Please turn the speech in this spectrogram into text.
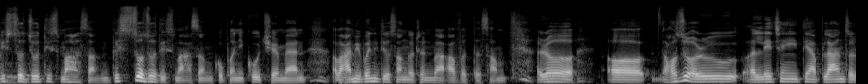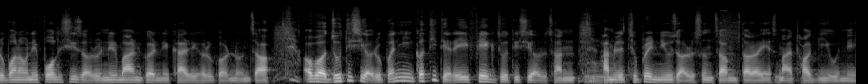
विश्व ज्योतिष महासङ्घ विश्व ज्योतिष महासङ्घको पनि को चेयरम्यान अब हामी पनि त्यो सङ्गठनमा आबद्ध छौँ। र हजुरहरूले चाहिँ त्यहाँ प्लान्सहरू बनाउने पोलिसिसहरू निर्माण गर्ने कार्यहरू गर्नुहुन्छ। अब ज्योतिषीहरू पनि कति धेरै फेक ज्योतिषीहरू छन् हामीले थुप्रै न्युजहरू सुन्छौँ तर यसमा ठगी हुने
